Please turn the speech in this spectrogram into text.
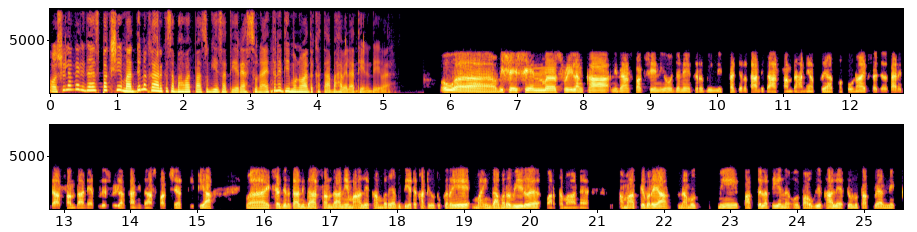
ඔව් ශ්‍රී ලංකා නිදහස් පක්ෂයේ මධ්‍යම කාරක සභාවත් පසුගිය සතියේ රැස් වුණා. එතනදී මොනවද කතා බහ වෙලා තියෙන දේවල්? ඔව් විශේෂයෙන්ම ශ්‍රී ලංකා නිදහස් පක්ෂයේ නියෝජනය කරමින් එක්සත් ජනතා නිදහස් සන්ධානයක් ක්‍රියාත්මක වුණා. එක්සත් ජනතා නිදහස් සන්ධානය ඇතුලේ ශ්‍රී ලංකා නිදහස් පක්ෂයක් හිටියා. එක්සත් ජනතා නිදහස් සන්ධානයේ මහලේකම්වරයා විදිහට කටයුතු කරේ මහින්ද අමරවීර වර්තමාන අමාත්‍යවරයා. නමුත් මේ පත්වෙලා තියෙන ඔය පෞද්ගලික කාලේ ඇති වුණු තත්ත්වයන් එක්ක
